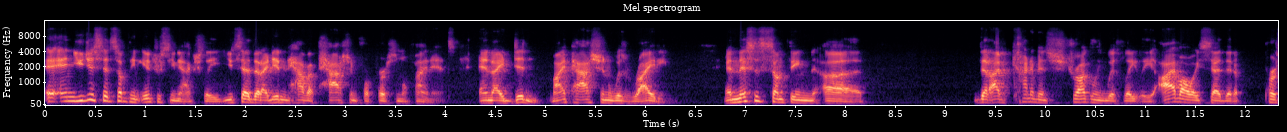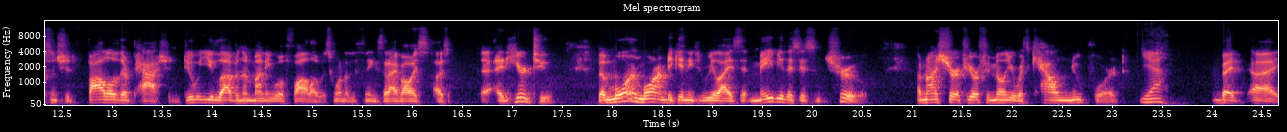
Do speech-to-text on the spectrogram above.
And you just said something interesting, actually. You said that I didn't have a passion for personal finance, and I didn't. My passion was writing. And this is something uh, that I've kind of been struggling with lately. I've always said that a person should follow their passion. Do what you love, and the money will follow. Is one of the things that I've always uh, adhered to. But more and more, I'm beginning to realize that maybe this isn't true. I'm not sure if you're familiar with Cal Newport. Yeah. But uh,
